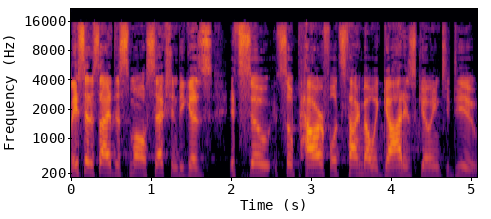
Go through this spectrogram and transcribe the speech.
And they set aside this small section because it's so, it's so powerful. It's talking about what God is going to do.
